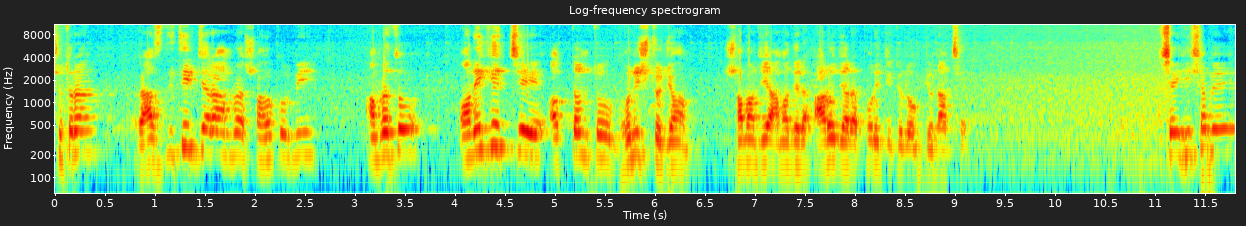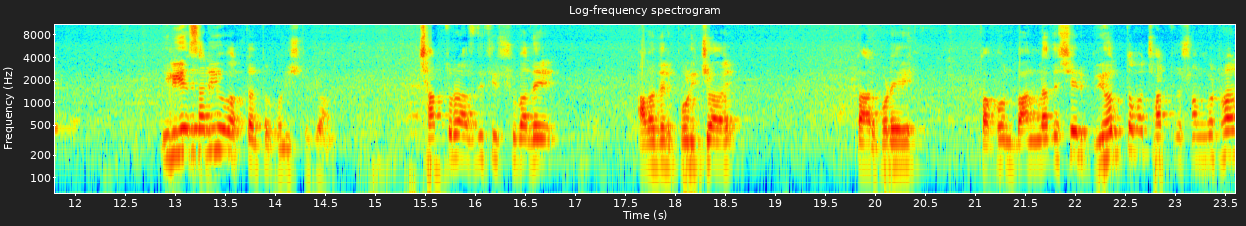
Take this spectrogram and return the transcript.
সুতরাং রাজনীতির যারা আমরা সহকর্মী, আমরা তো অনেকের চেয়ে অত্যন্ত ঘনিষ্ঠ জন, সমাজে আমাদের আরও যারা পরিচিত লোকজন আছে। সেই হিসাবে ইলিয়াস আলীও অত্যন্ত ঘনিষ্ঠ জন। ছাত্র রাজনীতির সুবাদে আমাদের পরিচয়। তারপরে তখন বাংলাদেশের বৃহত্তম ছাত্র সংগঠন,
